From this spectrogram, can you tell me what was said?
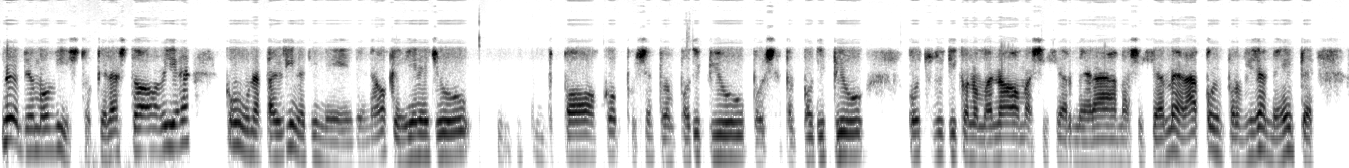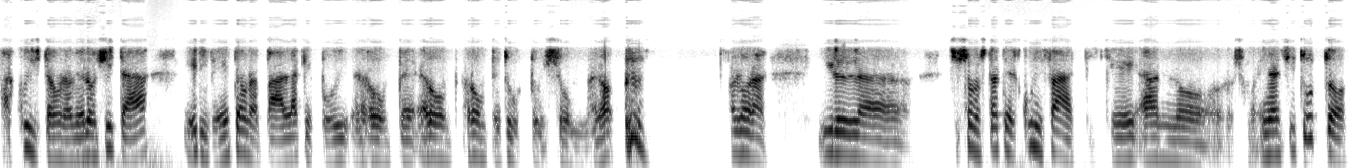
noi abbiamo visto che la storia come una pallina di neve no? che viene giù poco, poi sempre un po' di più, poi sempre un po' di più, poi tutti dicono ma no, ma si fermerà, ma si fermerà, poi improvvisamente acquista una velocità e diventa una palla che poi rompe, rompe, rompe tutto, insomma. No? Allora, il, ci sono stati alcuni fatti che hanno, insomma, innanzitutto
